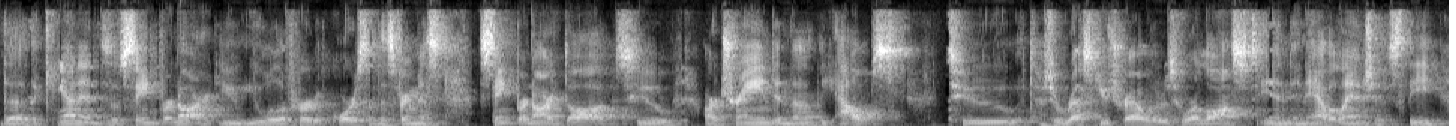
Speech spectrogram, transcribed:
the, the canons of St. Bernard. You, you will have heard, of course, of this famous St. Bernard dogs who are trained in the, the Alps to, to, to rescue travelers who are lost in, in avalanches. The,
